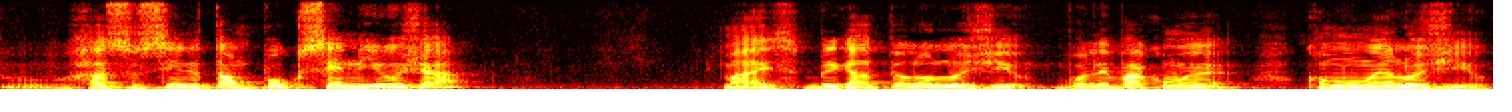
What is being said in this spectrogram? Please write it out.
o raciocínio está um pouco senil já, mas obrigado pelo elogio. Vou levar como, como um elogio.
